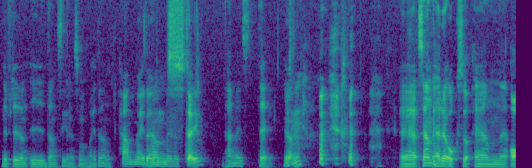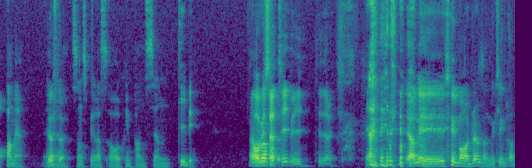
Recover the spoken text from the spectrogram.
nu för tiden i den serien som, vad heter den? The Handmaid's Handmaid's Tale. The Handmaid's Tale. Just Mm. det. Eh, sen är det också en apa med. eh, Just det. Som spelas av schimpansen Tibi. Ja, Har vi sett Tibi tidigare? Ja, med i, i Mardrömmen med Clinton.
